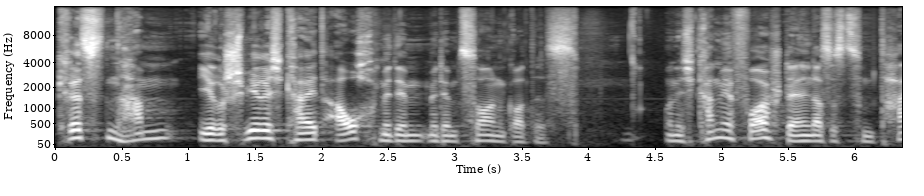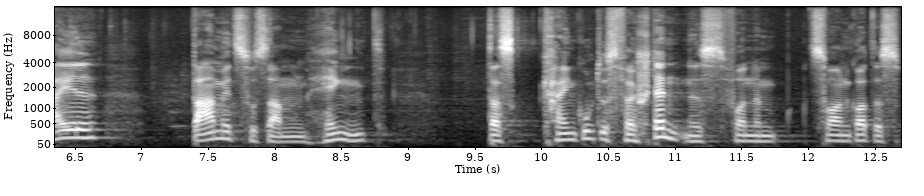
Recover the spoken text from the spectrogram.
Christen haben ihre Schwierigkeit auch mit dem, mit dem Zorn Gottes. Und ich kann mir vorstellen, dass es zum Teil damit zusammenhängt, dass kein gutes Verständnis von einem Zorn Gottes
